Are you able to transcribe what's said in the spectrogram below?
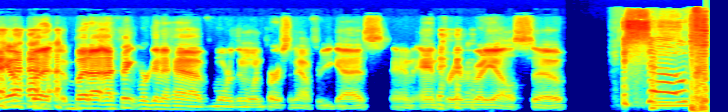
yep but but I I think we're gonna have more than one person out for you guys and and for everybody else. So It's so cool.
